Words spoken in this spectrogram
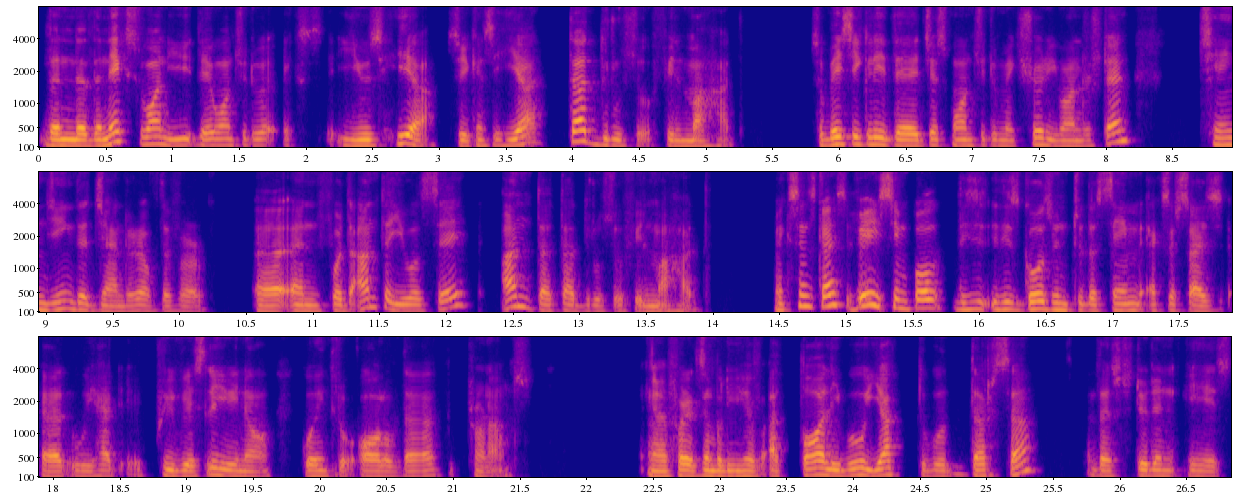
Then the, the next one, you, they want you to use here. So you can see here, tadrusu fil mahad. So basically, they just want you to make sure you understand changing the gender of the verb. Uh, and for the anta, you will say, anta tadrusu fil mahad. Make sense, guys? Very simple. This, is, this goes into the same exercise uh, we had previously, you know, going through all of the pronouns. Uh, for example, you have at-talibu yaktubu darsa. The student is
